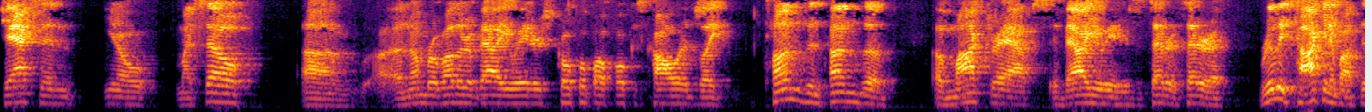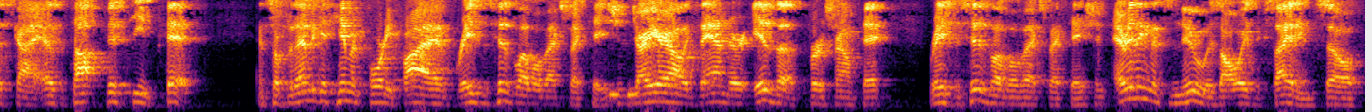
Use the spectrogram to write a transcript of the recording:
Jackson, you know, myself, um, a number of other evaluators, Pro Football Focus College, like tons and tons of, of mock drafts, evaluators, et cetera, et cetera, really talking about this guy as a top 15 pick. And so for them to get him at 45 raises his level of expectation. Jaire Alexander is a first round pick raises his level of expectation. Everything that's new is always exciting. So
